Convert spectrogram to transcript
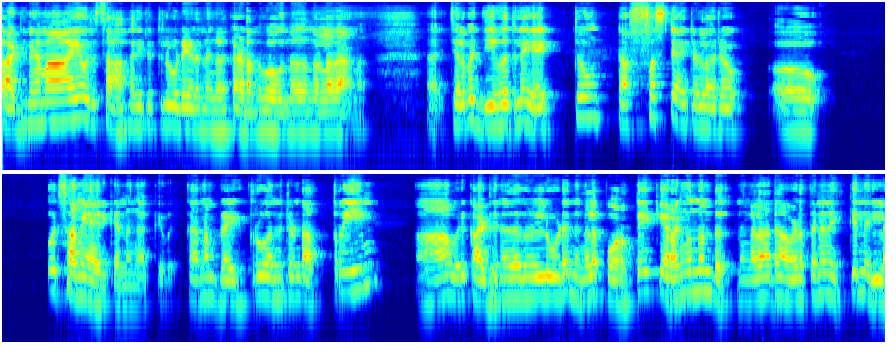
കഠിനമായ ഒരു സാഹചര്യത്തിലൂടെയാണ് നിങ്ങൾ കടന്നു പോകുന്നത് എന്നുള്ളതാണ്. ചിലപ്പോൾ ജീവിതത്തിലെ ഏറ്റവും ടഫസ്റ്റ് ആയിട്ടുള്ള ഒരു ഒരു സമയമായിരിക്കാം നിങ്ങൾക്കിത്. കാരണം ബ്രേക്ക് ത്രൂ വന്നിട്ടുണ്ട് അത്രയും ആ ഒരു കഠിനതകളിലൂടെ നിങ്ങൾ പുറത്തേക്ക് ഇറങ്ങുന്നുണ്ട്. നിങ്ങളത് അവിടെ തന്നെ നിൽക്കുന്നില്ല.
